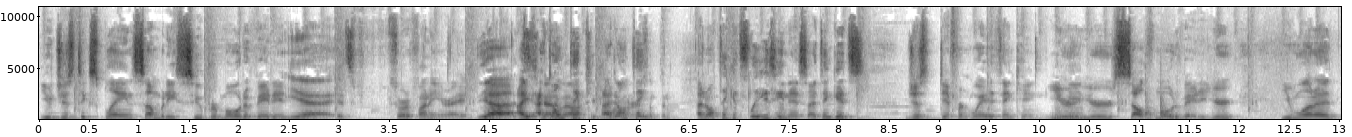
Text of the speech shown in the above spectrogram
you just explained somebody super motivated. yeah, it's sort of funny, right? Yeah, I, I don't think I don't think. I don't think it's laziness. I think it's just different way of thinking. You're Mm-hmm. you're self motivated. You're you want to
